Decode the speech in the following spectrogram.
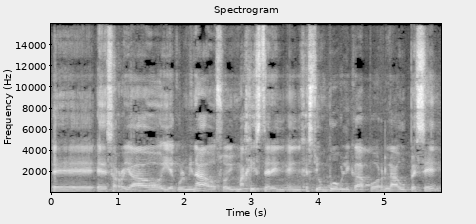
eh, he desarrollado y he culminado, soy magíster en, en gestión pública por la UPC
